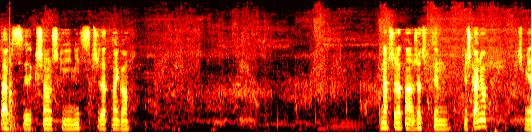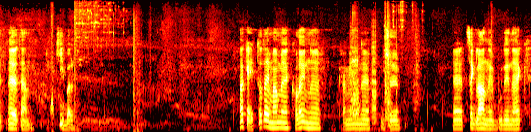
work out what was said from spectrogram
Tapsy, książki, nic przydatnego. Jedna przydatna rzecz w tym mieszkaniu. Śmietny, ten, kibel. Okej, tutaj mamy kolejny kamienny, czy e, ceglany budynek.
